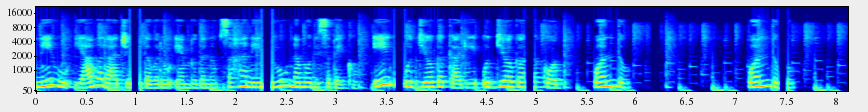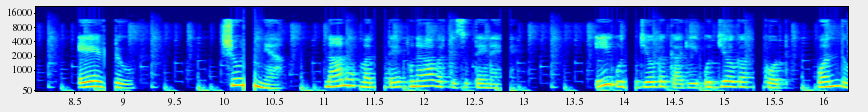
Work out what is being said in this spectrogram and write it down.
ನೀವು ಯಾವ ರಾಜ್ಯದವರು ಎಂಬುದನ್ನು ಸಹ ನೀವು ನಮೂದಿಸಬೇಕು. ಈ ಉದ್ಯೋಗಕ್ಕಾಗಿ ಉದ್ಯೋಗ ಕೋಡ್ ಒಂದು ಒಂದು, ಏಳು, ಶೂನ್ಯ. ನಾನು ಮತ್ತೆ ಪುನರಾವರ್ತಿಸುತ್ತೇನೆ. ಈ ಉದ್ಯೋಗಕ್ಕಾಗಿ ಉದ್ಯೋಗ ಕೋಡ್ ಒಂದು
